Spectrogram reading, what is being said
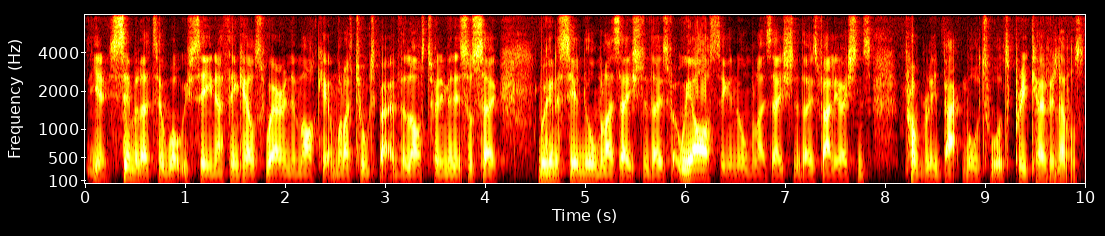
you know, similar to what we've seen, I think, elsewhere in the market and what I've talked about over the last 20 minutes or so, we're going to see a normalisation of those. But we are seeing a normalisation of those valuations, probably back more towards pre-COVID levels.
